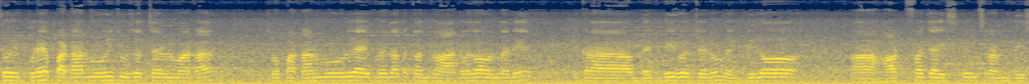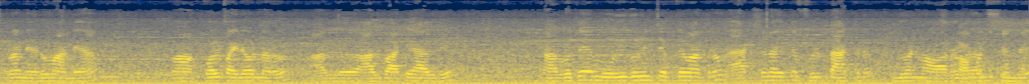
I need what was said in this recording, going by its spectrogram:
సో ఇప్పుడే పఠాన్ మూవీ చూసి వచ్చానమాట సో పఠాన్ మూవీ అయిపోయిన తర్వాత కొంచెం ఆకలిగా ఉందని ఇక్కడ మెగ్డీకి వచ్చాను. మెగ్డీలో హాట్ ఫజ్ ఐస్ క్రీమ్స్ రెండు తీసుకున్నాను నేను మా అన్నయ్య. మా అక్క వాళ్ళు పైన ఉన్నారు. వాళ్ళు వాళ్ళ పార్టీ వాళ్ళది. కాకపోతే మూవీ గురించి చెప్తే మాత్రం యాక్షన్ అయితే ఫుల్ ప్యాక్డ్. ఎందుకంటే మా ఆర్డర్ వచ్చింది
